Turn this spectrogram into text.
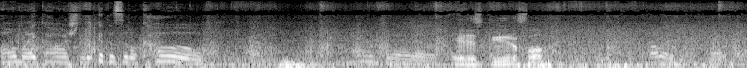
Oh my gosh, look at this little cove. Gorgeous. It is beautiful. The Color is incredible.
